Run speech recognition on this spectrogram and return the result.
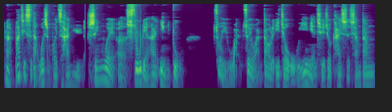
那巴基斯坦为什么会参与呢？是因为呃，苏联和印度最晚最晚到了一九五一年，其实就开始相当。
